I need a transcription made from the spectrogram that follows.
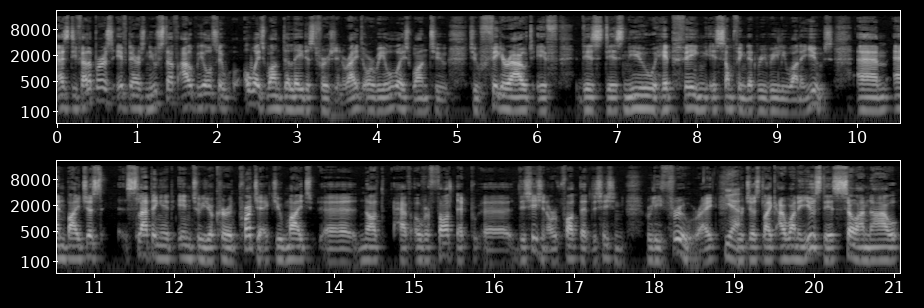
as developers, if there's new stuff out, we also always want the latest version, right? Or we always want to to figure out if this this new hip thing is something that we really want to use. Um, and by just slapping it into your current project, you might uh, not have overthought that uh, decision or thought that decision really through, right? Yeah. You're just like, I want to use this, so I'm now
